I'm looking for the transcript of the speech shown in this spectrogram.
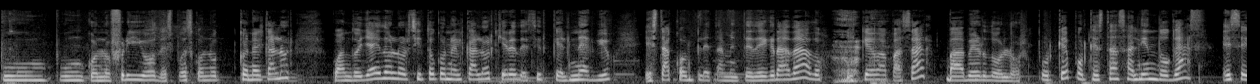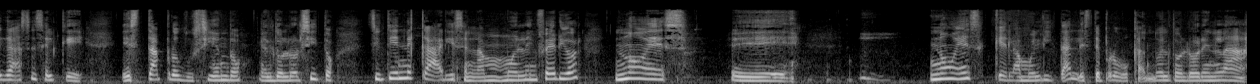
pum, pum, con lo frío, después con, lo, con el calor. Cuando ya hay dolorcito con el calor, quiere decir que el nervio está completamente degradado. ¿Y qué va a pasar? Va a haber dolor. ¿Por qué? Porque está saliendo gas. Ese gas es el que está produciendo el dolorcito. Si tiene caries en la muela inferior, no es... eh, no es que la muelita le esté provocando el dolor en la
